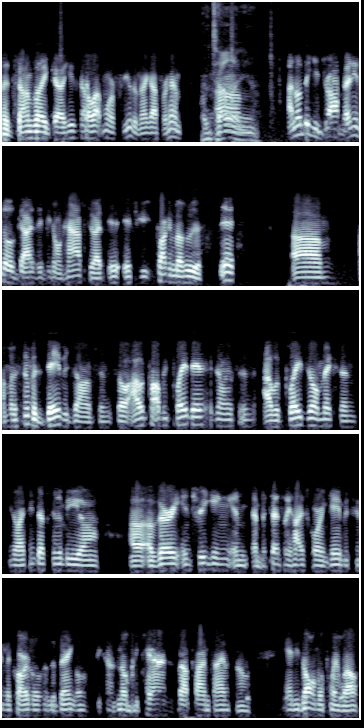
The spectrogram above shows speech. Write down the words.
It sounds like uh, he's got a lot more for you than I got for him. I'm telling Um, you. I don't think you drop any of those guys if you don't have to. I- If you're talking about who to sit, um, I'm going to assume it's David Johnson. So I would probably play David Johnson. I would play Joe Mixon. You know, I think that's going to be a, a a very intriguing and, and potentially high-scoring game between the Cardinals and the Bengals because nobody cares. It's not prime time, so Andy Dalton will play well.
